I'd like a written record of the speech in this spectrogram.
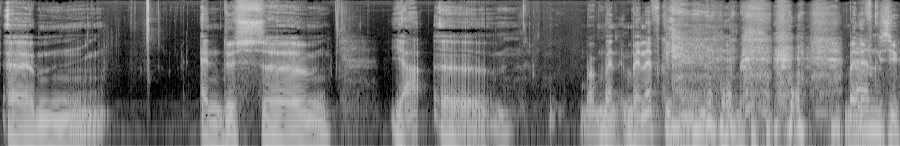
Ehm, en dus, ehm, ja, eh, ik ben, ben even, ben Ehm, even uw,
